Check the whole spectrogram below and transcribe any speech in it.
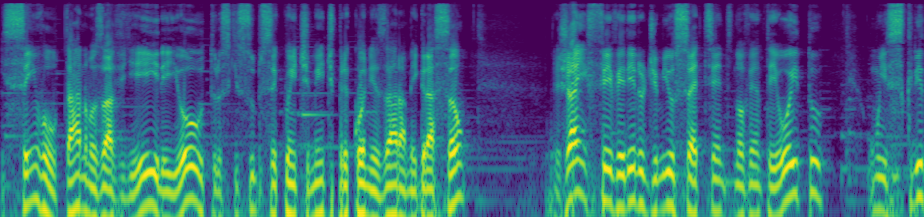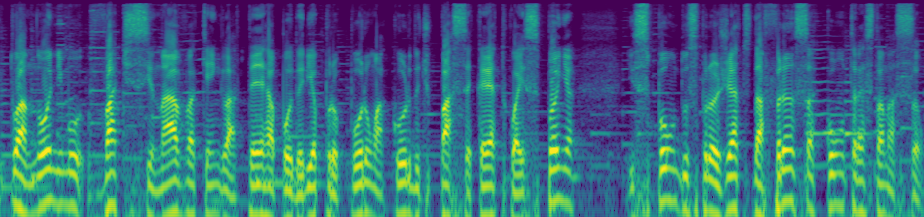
e sem voltarmos a Vieira e outros que subsequentemente preconizaram a migração, já em fevereiro de 1798, um escrito anônimo vaticinava que a Inglaterra poderia propor um acordo de paz secreto com a Espanha expondo os projetos da França contra esta nação.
